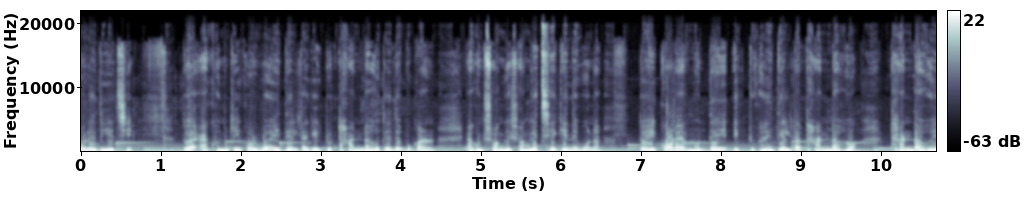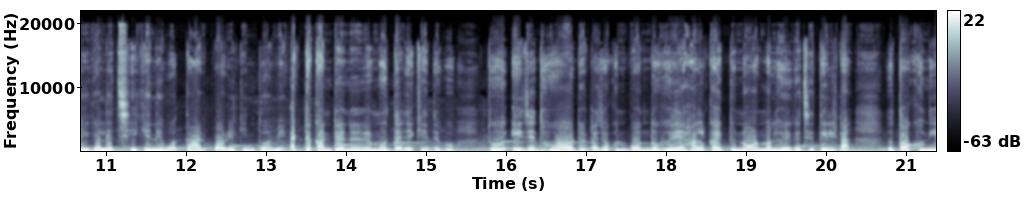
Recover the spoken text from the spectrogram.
করে দিয়েছি। তো এখন কি করব? এই তেলটাকে একটু ঠান্ডা হতে দেব, কারণ এখন সঙ্গে সঙ্গে ছেঁকে নেব না। তো এই কড়াইয়ের মধ্যে একটুখানি তেলটা ঠান্ডা হোক। ঠান্ডা হয়ে গেলে ছেঁকে নেব, তারপরে কিন্তু আমি একটা কন্টেনারের মধ্যে রেখে দেব। তো এই যে ধোয়া ওঠাটা যখন বন্ধ হয়ে হালকা একটু নর্মাল হয়ে গেছে তেলটা, তো তখনই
